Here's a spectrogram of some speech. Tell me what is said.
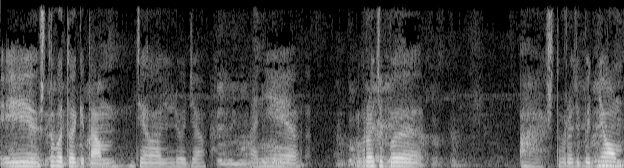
И что в итоге там делали люди? Они вроде бы а, что вроде бы днем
